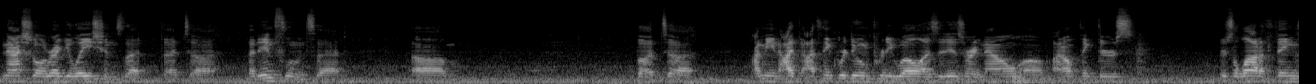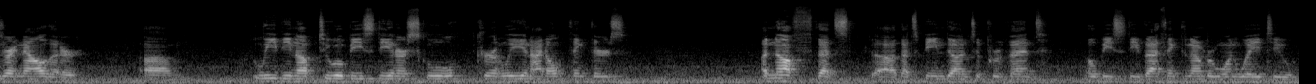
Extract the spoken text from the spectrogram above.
national regulations that that uh, that influence that. Um, but uh, I mean, I, I, think we're doing pretty well as it is right now. Um, I don't think there's there's a lot of things right now that are um, leading up to obesity in our school currently, and I don't think there's enough that's uh, that's being done to prevent obesity. But I think the number one way to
